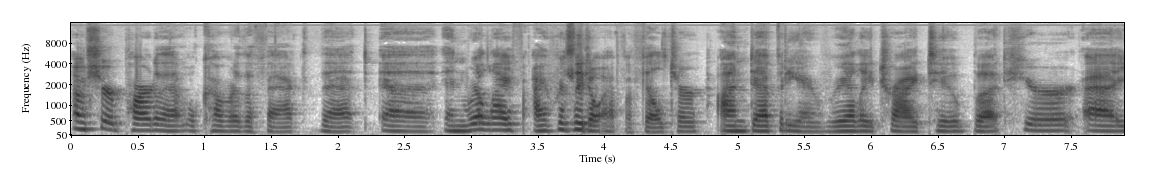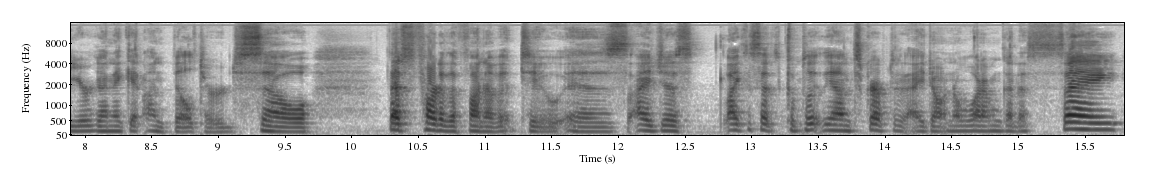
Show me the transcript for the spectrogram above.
I'm sure part of that will cover the fact that uh, in real life, I really don't have a filter. On Deputy, I really try to, but here uh, you're going to get unfiltered. So that's part of the fun of it too, is I just, like I said, completely unscripted. I don't know what I'm going to say.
